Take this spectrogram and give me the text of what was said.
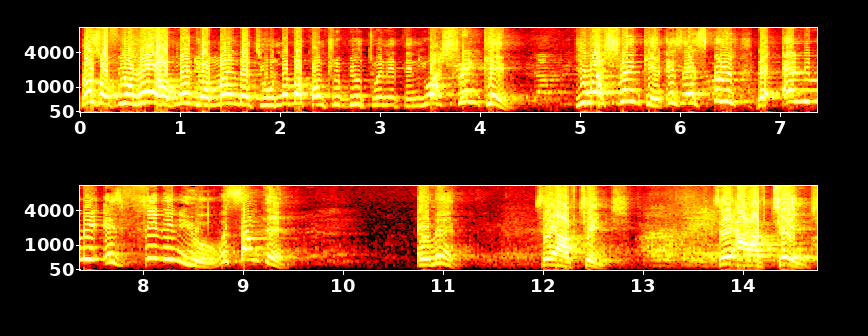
Those of you who have made your mind that you will never contribute to anything, you are shrinking. You are shrinking. It's a spirit. The enemy is feeding you with something. Amen. Amen. Say, I have changed. Say, I have changed.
